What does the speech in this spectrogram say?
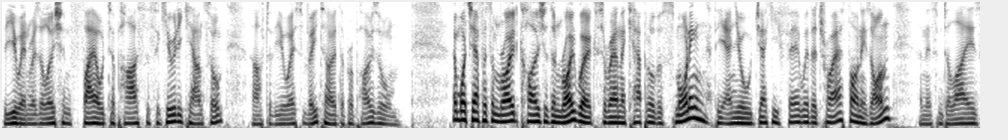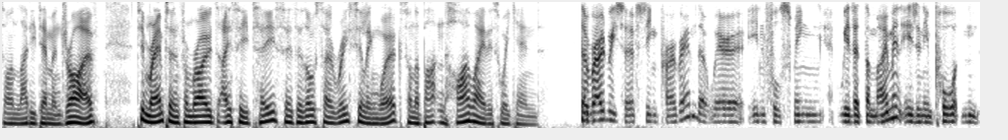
The UN resolution failed to pass the Security Council after the US vetoed the proposal. And watch out for some road closures and roadworks around the capital this morning. The annual Jackie Fairweather Triathlon is on, and there's some delays on Lady Denman Drive. Tim Rampton from Roads ACT says there's also resealing works on the Barton Highway this weekend. The road resurfacing program that we're in full swing with at the moment is an important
